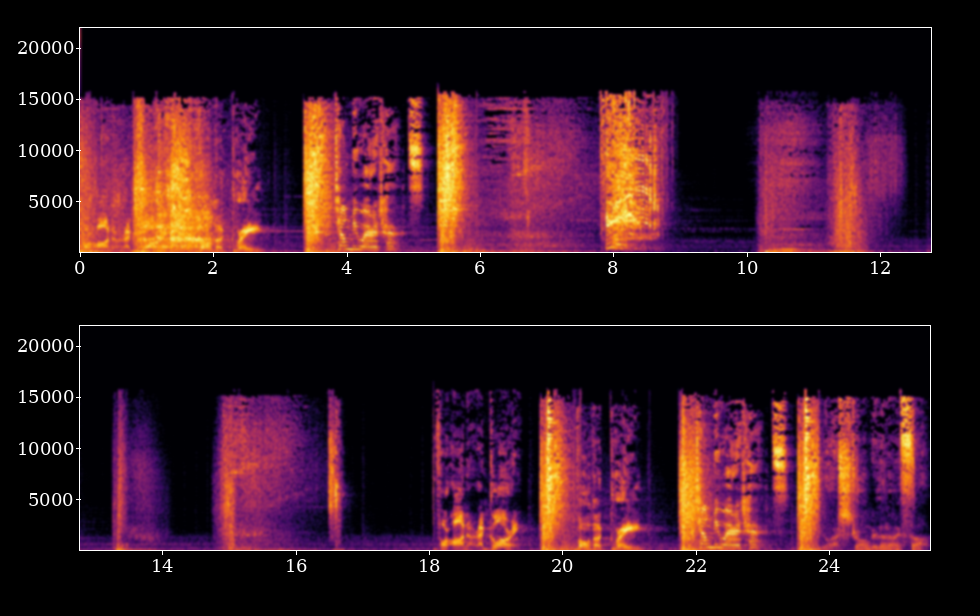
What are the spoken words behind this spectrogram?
For honor and glory! For the green! Tell me where it hurts. For honor and glory! For the green! Tell me where it hurts. You are stronger than I thought,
